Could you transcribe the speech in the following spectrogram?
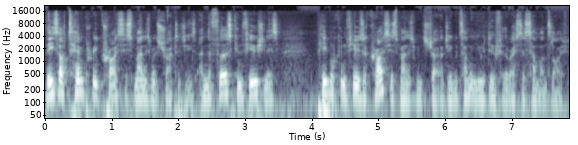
These are temporary crisis management strategies, and the first confusion is people confuse a crisis management strategy with something you would do for the rest of someone's life,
